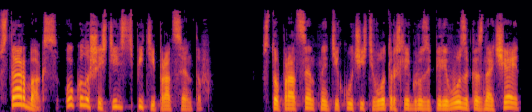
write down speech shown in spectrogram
Starbucks около 65%. Стопроцентная текучесть в отрасли грузоперевозок означает,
